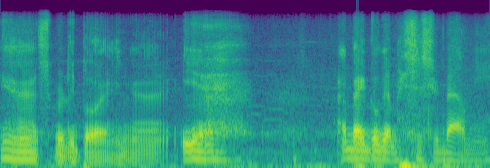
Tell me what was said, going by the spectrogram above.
Yeah, it's really boring. Uh, yeah. I better go get my sister bow me.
